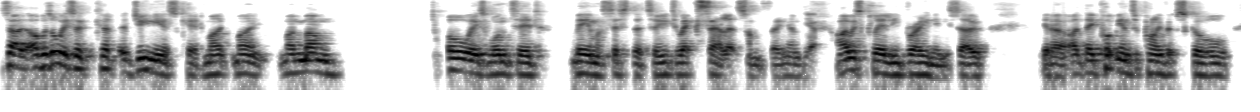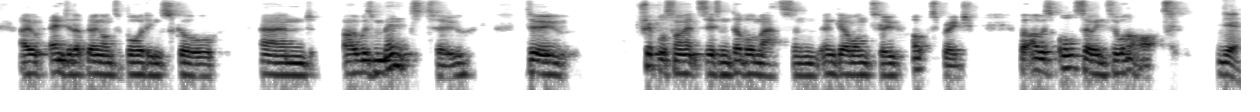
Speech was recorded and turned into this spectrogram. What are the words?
so I was always a, a genius kid. My my my mum always wanted me and my sister to to excel at something, and Yeah. I was clearly brainy. So, you know, I- they put me into private school. I ended up going on to boarding school, and I was meant to do triple sciences and double maths and, and go on to Oxbridge, but I was also into art, Yeah.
